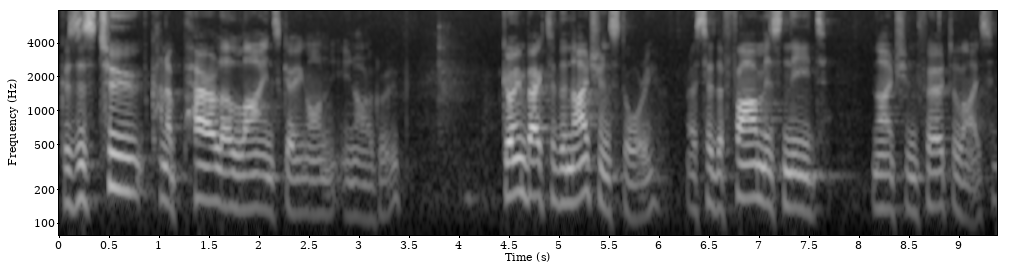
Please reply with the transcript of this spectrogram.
because there's two kind of parallel lines going on in our group. Going back to the nitrogen story, I said the farmers need nitrogen fertilizer.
